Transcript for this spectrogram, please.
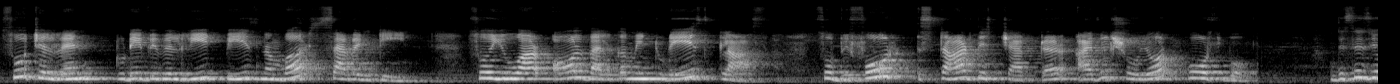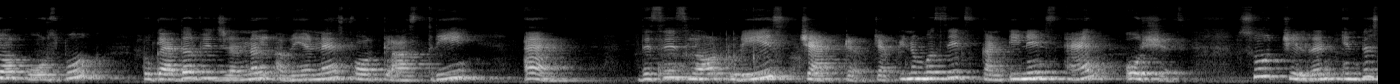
So children, today we will read page number 17. So you are all welcome in today's class. So before start this chapter, I will show your course book. This is your course book together with general awareness for class 3 and this is your today's chapter. Chapter number 6 continents and oceans. So children in this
